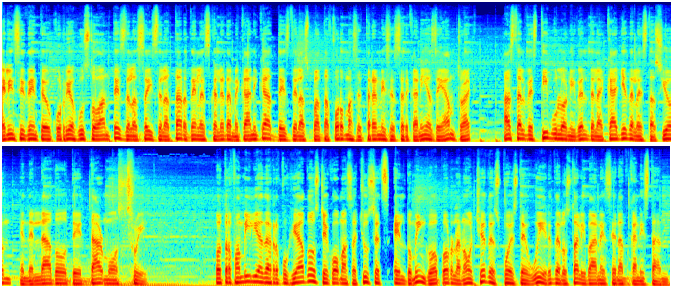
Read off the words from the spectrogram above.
El incidente ocurrió justo antes de las 6 de la tarde en la escalera mecánica desde las plataformas de trenes de cercanías de Amtrak hasta el vestíbulo a nivel de la calle de la estación en el lado de Dartmouth Street. Otra familia de refugiados llegó a Massachusetts el domingo por la noche después de huir de los talibanes en Afganistán.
